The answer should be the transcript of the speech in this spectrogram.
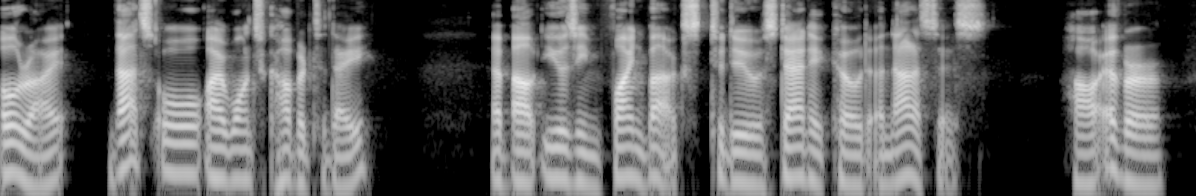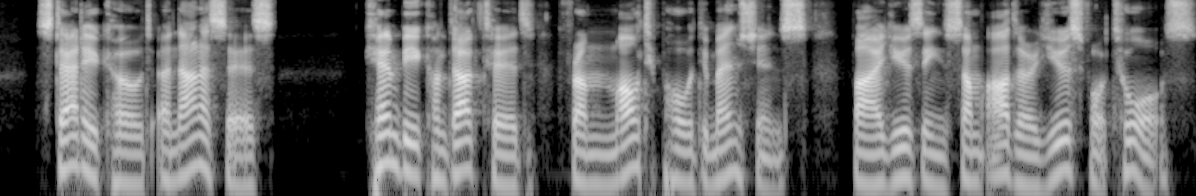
Alright, that's all I want to cover today about using FindBugs to do static code analysis. However, static code analysis can be conducted from multiple dimensions by using some other useful tools.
